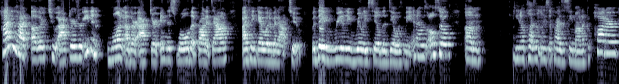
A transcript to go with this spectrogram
Had you had other two actors, or even one other actor in this role that brought it down, I think I would have been out too. But they really, really sealed the deal with me. And I was also, um, you know, pleasantly surprised to see Monica Potter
